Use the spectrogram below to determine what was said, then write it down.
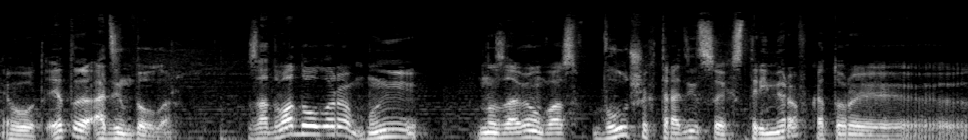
Вот, это один доллар. За 2 доллара мы назовем вас в лучших традициях стримеров, которые э,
